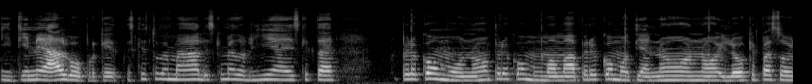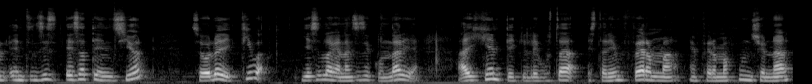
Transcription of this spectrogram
y tiene algo, porque es que estuve mal, es que me dolía, es que tal, pero cómo, ¿no? Pero cómo, mamá, pero cómo, tía, no, no, y luego qué pasó, entonces esa tensión se vuelve adictiva y esa es la ganancia secundaria. Hay gente que le gusta estar enferma, enferma funcional,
